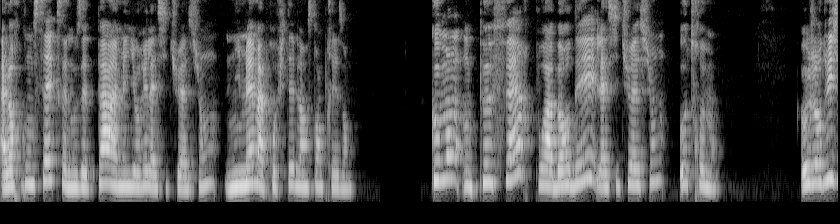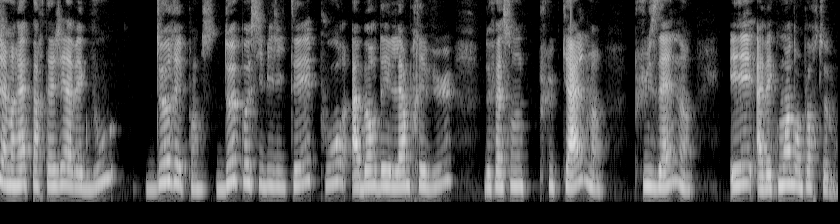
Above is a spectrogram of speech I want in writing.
Alors qu'on sait que ça ne nous aide pas à améliorer la situation, ni même à profiter de l'instant présent. Comment on peut faire pour aborder la situation autrement? Aujourd'hui, j'aimerais partager avec vous deux réponses, deux possibilités pour aborder l'imprévu de façon plus calme, plus zen et avec moins d'emportement.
